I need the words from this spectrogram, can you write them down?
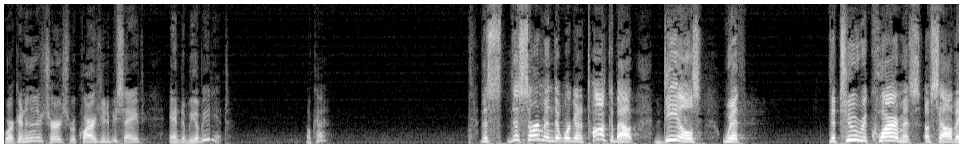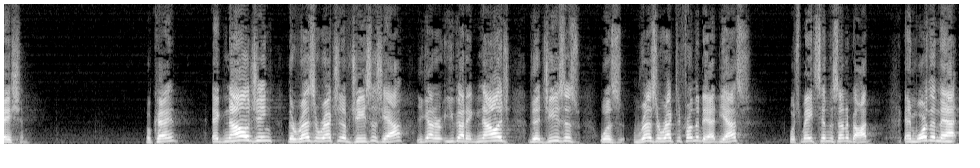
Working in the church requires you to be saved and to be obedient. Okay? This, this sermon that we're going to talk about deals with the two requirements of salvation. Okay? Acknowledging the resurrection of Jesus, yeah. You got you to acknowledge that Jesus was resurrected from the dead, yes, which makes him the Son of God. And more than that,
